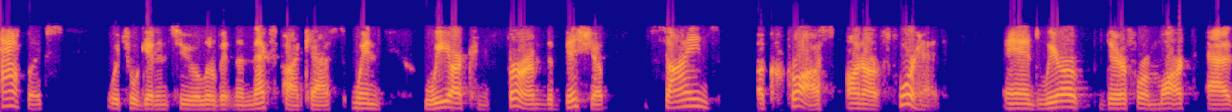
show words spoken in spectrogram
Catholics, which we'll get into a little bit in the next podcast, when we are confirmed, the bishop signs a cross on our forehead and we are therefore marked as,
